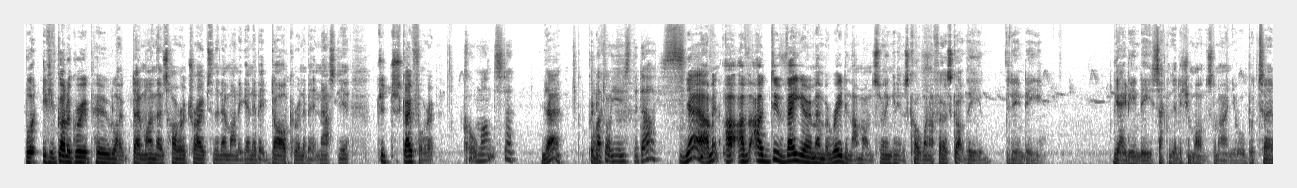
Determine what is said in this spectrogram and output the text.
But if you've got a group who like don't mind those horror tropes and they don't mind it getting a bit darker and a bit nastier, just, just go for it. cool monster. Yeah, pretty like cool. we used the dice. Yeah, I mean, I, I, I do vaguely remember reading that monster, thinking it was cool when I first got the the D and D, the AD and D second edition monster manual. But uh,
